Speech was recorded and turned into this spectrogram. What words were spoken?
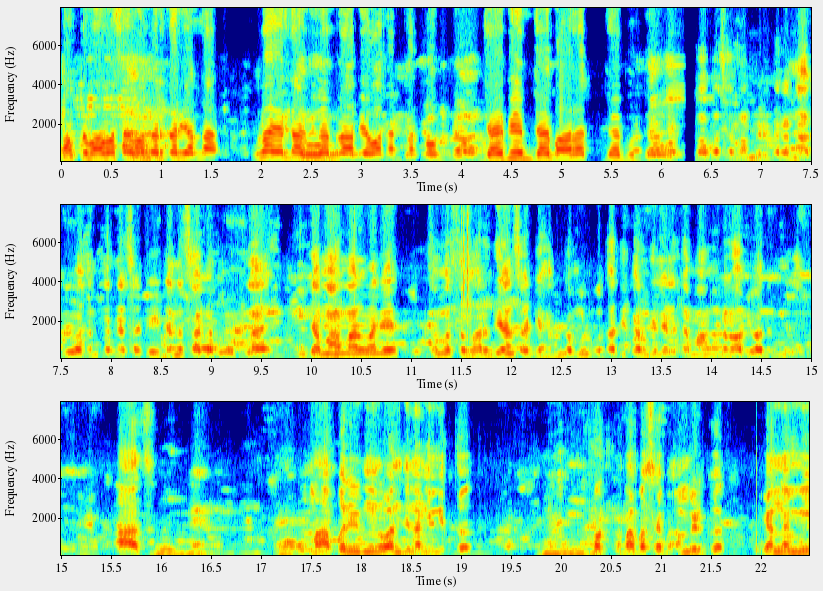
डॉक्टर बाबासाहेब आंबेडकर यांना पुन्हा एकदा विनम्र अभिवादन करतो. जय भीम जय भारत जय बुद्ध. बाबासाहेब आंबेडकरांना अभिवादन करण्यासाठी जनसागर आहे ज्या महामानवाने समस्त भारतीयांसाठी हक्क मूलभूत अधिकार दिलेले त्या महामानवाला अभिवादन आज महापरिनिर्वाण दिनानिमित्त डॉक्टर बाबासाहेब आंबेडकर यांना मी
